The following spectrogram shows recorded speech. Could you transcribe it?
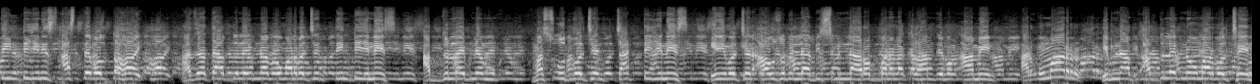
তিনটি জিনিস আসতে বলতে হয়। হাজরাতে আব্দুল্লাহ ইবনে উমার বলেছেন, তিনটি জিনিস। আব্দুল্লাহ ইবনে মাসউদ বলছেন, চারটি জিনিস। ইনি বলছেন, আউযুবিল্লাহ, বিসমিল্লাহ, রব্বানা লাকাল হামদ এবং আমিন। আর উমর ইবনে আব- আব্দুল্লাহ ইবনে উমার বলছেন,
